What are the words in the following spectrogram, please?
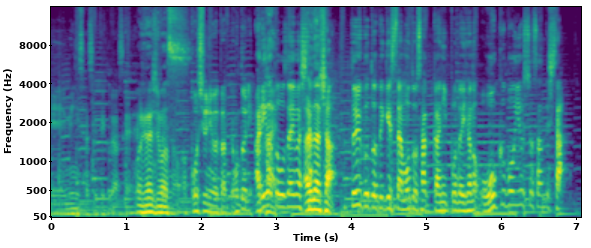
えー目にさせてください。お願いします。5週にわたって本当にありがとうございました、はい。ありがとうございまということでゲストは元サッカー日本代表の大久保嘉人さんでした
